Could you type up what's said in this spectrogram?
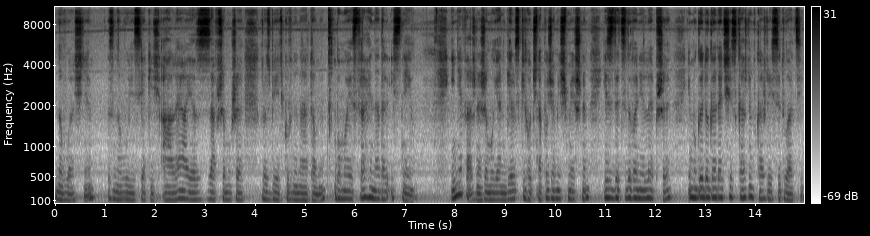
no właśnie, znowu jest jakieś ale, a ja zawsze muszę rozbijać gówno na atomy, bo moje strachy nadal istnieją. I nieważne, że mój angielski, choć na poziomie śmiesznym, jest zdecydowanie lepszy i mogę dogadać się z każdym w każdej sytuacji.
